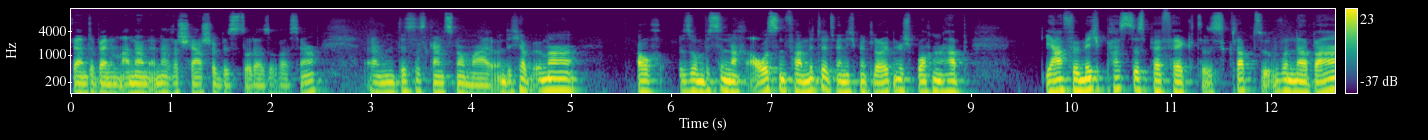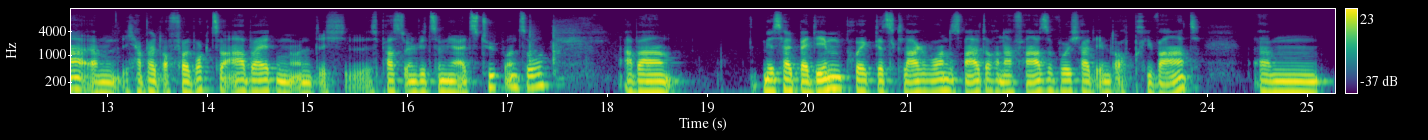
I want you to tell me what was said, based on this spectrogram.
während du bei einem anderen in der Recherche bist oder sowas, ja. Ähm, das ist ganz normal. Und ich habe immer auch so ein bisschen nach außen vermittelt, wenn ich mit Leuten gesprochen habe. Ja, für mich passt es perfekt. Es klappt so wunderbar. Ähm, ich habe halt auch voll Bock zu arbeiten und ich, es passt irgendwie zu mir als Typ und so. Aber mir ist halt bei dem Projekt jetzt klar geworden, das war halt auch in einer Phase, wo ich halt eben auch privat ähm,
